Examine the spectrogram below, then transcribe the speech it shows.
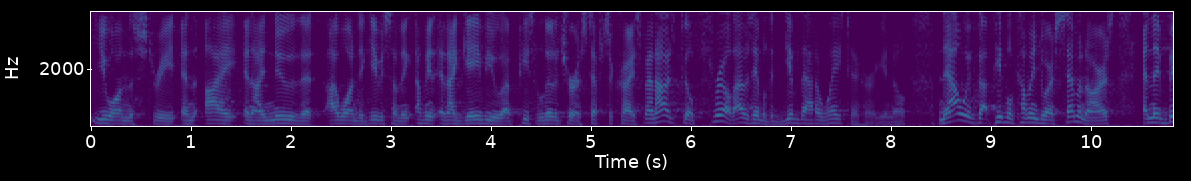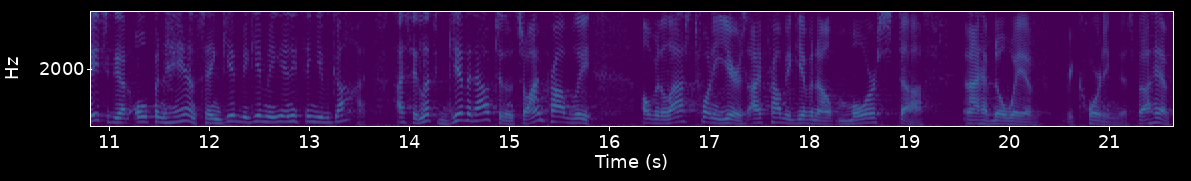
you on the street and I, and I knew that I wanted to give you something, I mean, and I gave you a piece of literature, a Steps to Christ, man, I would feel thrilled. I was able to give that away to her, you know. Now we've got people coming to our seminars and they've basically got open hands saying, give me, give me anything you've got. I say, let's give it out to them. So I'm probably, over the last 20 years, I've probably given out more stuff, and I have no way of recording this, but I have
